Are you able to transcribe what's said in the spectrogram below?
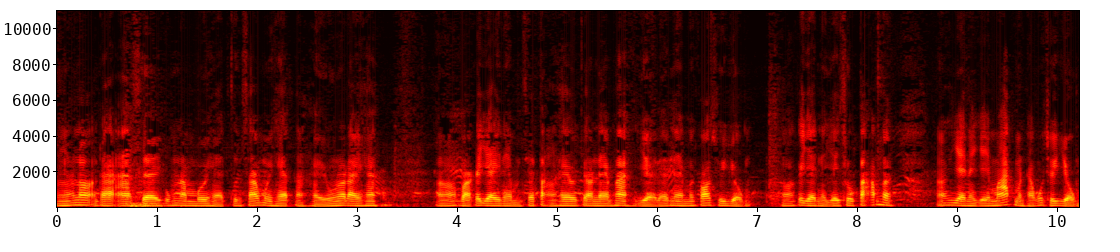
Nó ra AC cũng 50 Hz trên 60 Hz nè, hiệu nó đây ha đó và cái dây này mình sẽ tặng theo cho anh em ha. Về để anh em mới có sử dụng. Đó cái dây này dây số 8 thôi. Đó, cái dây này dây mát mình không có sử dụng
